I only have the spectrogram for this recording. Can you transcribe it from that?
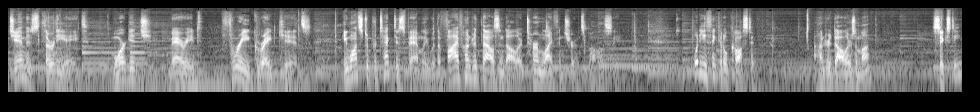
Jim is 38, mortgage, married, three great kids. He wants to protect his family with a $500,000 term life insurance policy. What do you think it'll cost him? $100 a month? 60?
